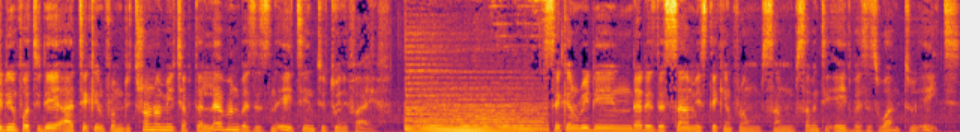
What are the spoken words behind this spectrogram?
Reading for today are taken from Deuteronomy chapter 11, verses 18 to 25. Second reading, that is the psalm, is taken from Psalm 78, verses 1 to 8.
